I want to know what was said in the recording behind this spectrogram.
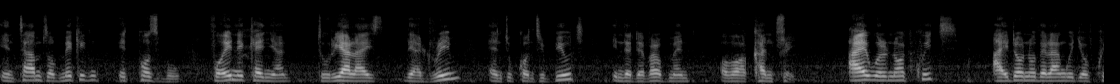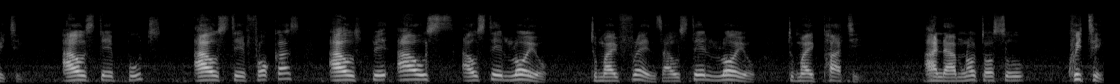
in terms of making it possible for any Kenyan to realize their dream and to contribute in the development of our country. I will not quit. I don't know the language of quitting. I'll stay put, I'll stay focused, I'll, stay, I'll, I'll stay loyal to my friends, I'll stay loyal to my party. And I'm not also quitting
